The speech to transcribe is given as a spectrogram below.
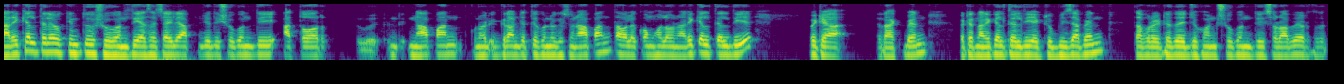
নারিকেল তেলেও কিন্তু সুগন্ধি আছে। চাইলে আপনি যদি সুগন্ধি, আতর না পান, কোনো গ্রান জাতীয় কোনো কিছু না পান, তাহলে কম হলেও নারিকেল তেল দিয়ে ওইটা রাখবেন। ওইটা নারিকেল তেল দিয়ে একটু ভিজাবেন। তারপর এটাতে যখন সুগন্ধি ছড়াবে, অর্থাৎ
